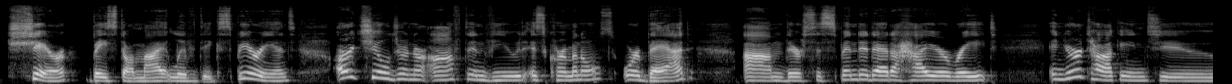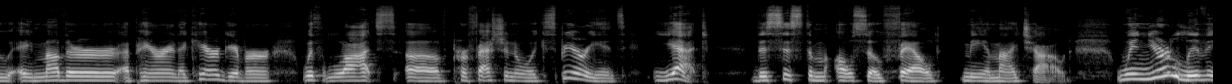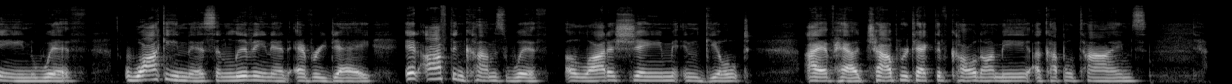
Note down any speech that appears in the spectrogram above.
share based on my lived experience, our children are often viewed as criminals or bad. Um, they're suspended at a higher rate. And you're talking to a mother, a parent, a caregiver with lots of professional experience, yet the system also failed me and my child. When you're living with walking this and living it every day, it often comes with a lot of shame and guilt. I have had child protective called on me a couple times.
